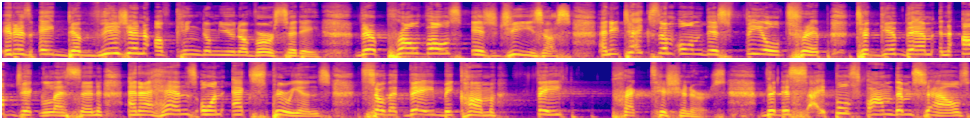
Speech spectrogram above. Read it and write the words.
It is a division of Kingdom University. Their provost is Jesus, and he takes them on this field trip to give them an object lesson and a hands on experience so that they become faith practitioners. The disciples found themselves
